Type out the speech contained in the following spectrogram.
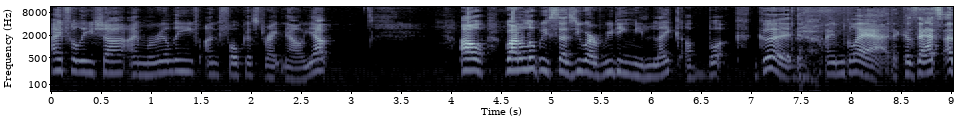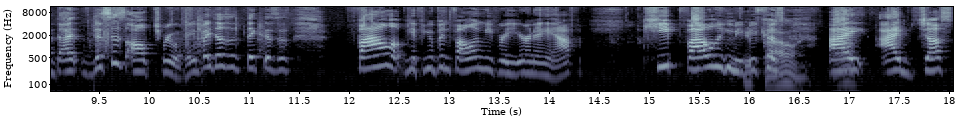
Hi Felicia, I'm really unfocused right now. Yep, Oh, Guadalupe says you are reading me like a book. Good. I'm glad because that's uh, that, this is all true. If anybody doesn't think this is follow, if you've been following me for a year and a half, keep following me Keep because following. I I'm just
